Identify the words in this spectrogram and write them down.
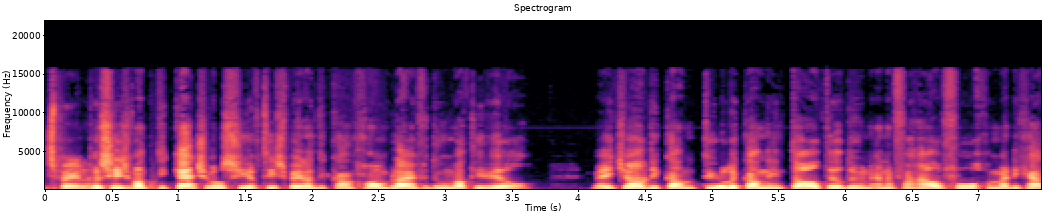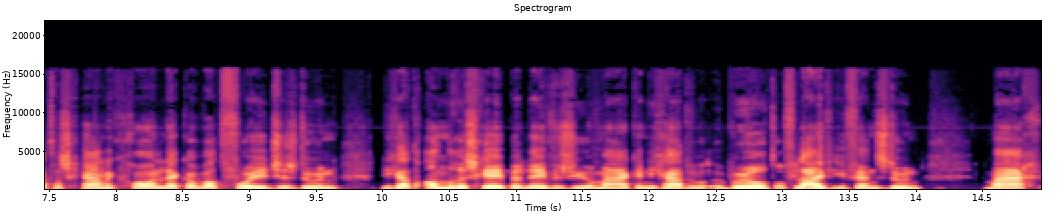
het spelen. Precies, want die casual CFT-speler die kan gewoon blijven doen wat hij wil. Weet je Ja. wel, die kan, tuurlijk kan die een taalteel doen en een verhaal volgen, maar die gaat waarschijnlijk gewoon lekker wat voyages doen. Die gaat andere schepen leven zuur maken, die gaat world of live events doen. Maar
